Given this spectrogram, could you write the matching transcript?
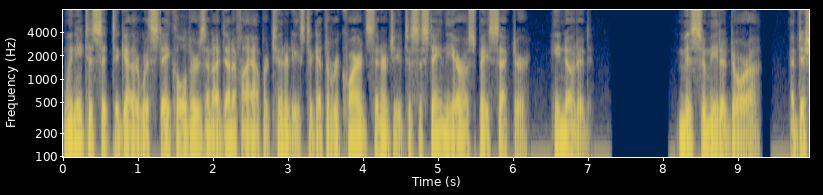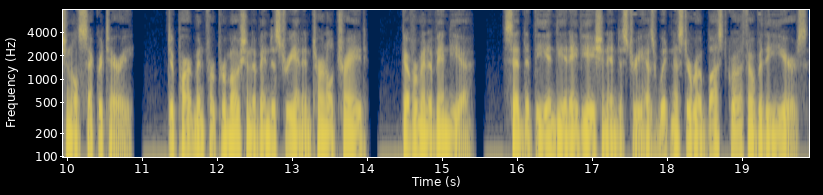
We need to sit together with stakeholders and identify opportunities to get the required synergy to sustain the aerospace sector, he noted. Ms. Sumita Dawra, Additional Secretary, Department for Promotion of Industry and Internal Trade, Government of India, said that the Indian aviation industry has witnessed a robust growth over the years.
